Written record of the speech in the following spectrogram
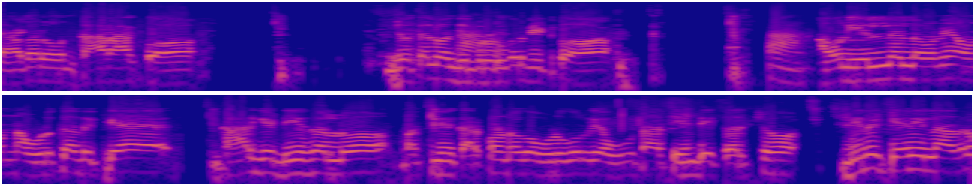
ಯಾವ್ದಾರು ಒಂದ್ ಕಾರ್ ಹಾಕೋ. ಜೊತೆಲಿ ಒಂದಿಬ್ರು ಹುಡುಗರು ಇಟ್ಕೋ. ಅವ್ನ್ ಎಲ್ಲೆಲ್ಲವನೇ ಅವನ್ನ ಹುಡ್ಕೋದಕ್ಕೆ ಕಾರ್ಗೆ ಡೀಸೆಲ್ ಮತ್ ನೀನ್ ಕರ್ಕೊಂಡ್ ಹೋಗೋ ಹುಡುಗರ್ಗೆ ಊಟ ತಿಂಡಿ ಖರ್ಚು ದಿನಕ್ಕೆ ಏನಿಲ್ಲ ಅಂದ್ರೆ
